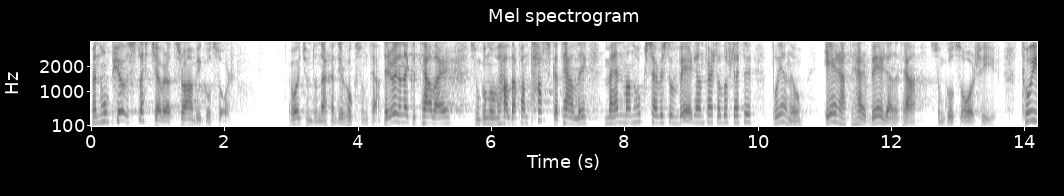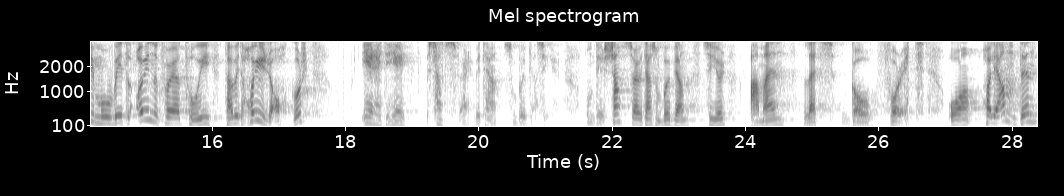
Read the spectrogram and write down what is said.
men hon pjöv slett över att trav i Guds år. Jag vet inte om du närkan det är hux om det. Det är en ekve talare som kunde halda fantastiska taler, men man huxar visst och världen första lust på börja nu, er at det her veljanet her som Guds år sier. Tøy må vi til øyne for jeg tøy, ta vi til høyre akkurst, er det her samsvær vi det som Bibelen sier. Om det er samsvær vi det som Bibelen sier, amen, let's go for it. Og Holy Anden,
